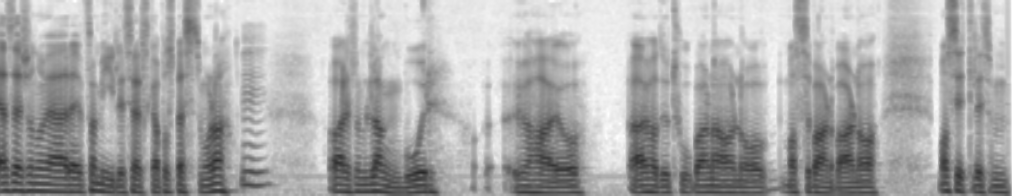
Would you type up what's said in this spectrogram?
jeg ser sånn når vi er i familieselskap hos bestemor, da. Mm. Og er liksom langbord. Hun har jo ja, Hun hadde jo to barn, og har nå masse barnebarn, og man sitter liksom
